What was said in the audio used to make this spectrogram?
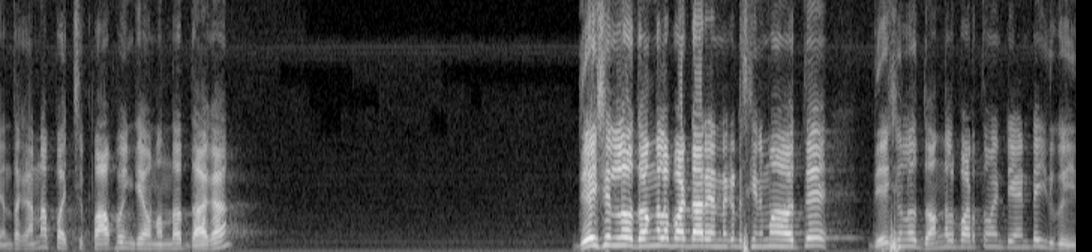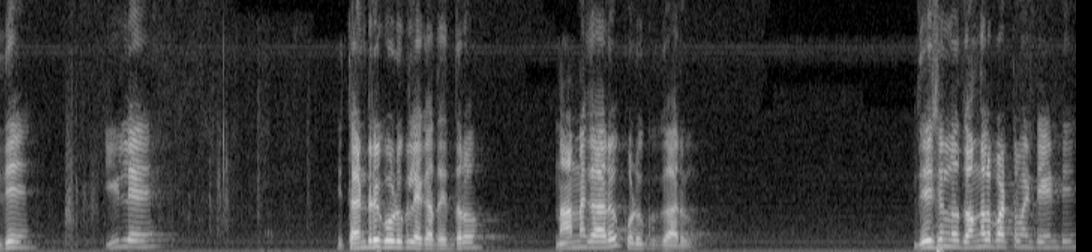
ఇంతకన్నా పచ్చి పాపం ఇంకేమైనా ఉందా? దాగా? దేశంలో దొంగలు పడ్డారు ఎన్నకటి సినిమా వస్తే దేశంలో దొంగలు పడతాం ఏంటి? అంటే ఇదిగో ఇదే. వీళ్ళే. ఈ తండ్రి కొడుకులే కదా ఇద్దరు. నాన్నగారు కొడుకు గారు. దేశంలో దొంగలు పట్టడం అంటే ఏంటి?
